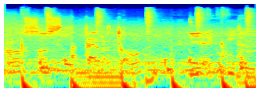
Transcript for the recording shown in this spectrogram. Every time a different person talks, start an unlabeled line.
Multi peregrinadores disque serunt.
